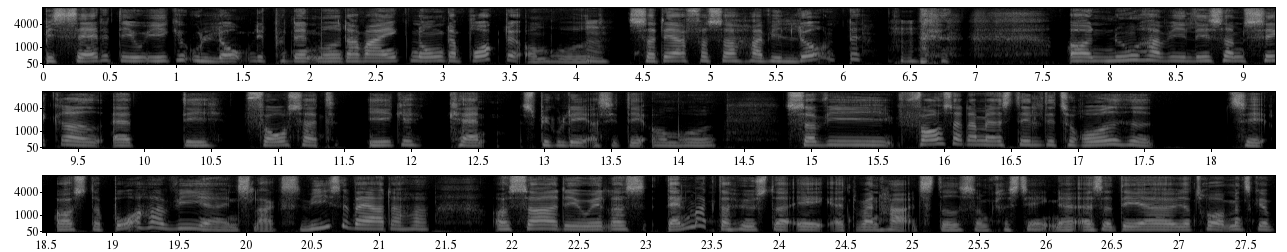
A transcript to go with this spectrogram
besatte det jo ikke ulovligt på den måde. Der var ikke nogen, der brugte området. Mm. Så derfor så har vi lånt det. Mm. og nu har vi ligesom sikret, at det fortsat ikke kan spekuleres i det område. Så vi fortsætter med at stille det til rådighed til os, der bor her. Vi er en slags viseværter her, og så er det jo ellers Danmark, der høster af, at man har et sted som Christiania. Altså det er, jeg tror, man skal,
